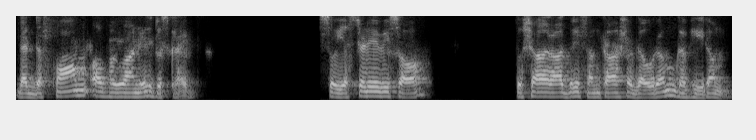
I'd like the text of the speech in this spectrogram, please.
that the form of Bhagwan is described. So yesterday we saw Tusharadri Sankasha Gauram Gabhiram.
